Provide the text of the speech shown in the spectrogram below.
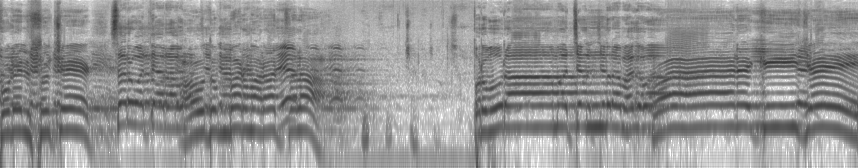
पुढील सूचक. सर्व त्या औदुंबर महाराज. चला. प्रभु रामचंद्र भगवान की जय।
